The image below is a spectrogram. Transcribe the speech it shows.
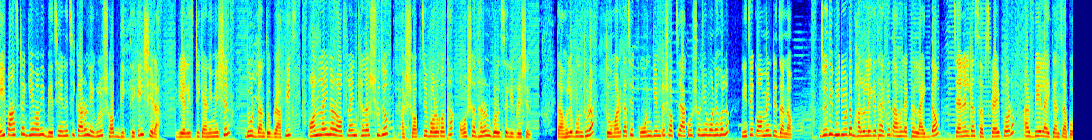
এই পাঁচটা গেম আমি বেছে এনেছি কারণ এগুলো সব দিক থেকেই সেরা রিয়েলিস্টিক অ্যানিমেশন, দুর্দান্ত গ্রাফিক্স, অনলাইন আর অফলাইন খেলার সুযোগ, আর সবচেয়ে বড় কথা, অসাধারণ গোল সেলিব্রেশন তাহলে বন্ধুরা, তোমার কাছে কোন গেমটা সবচেয়ে আকর্ষণীয় মনে হলো? নিচে কমেন্টে জানাও। যদি ভিডিওটা ভালো লেগে থাকে, তাহলে একটা লাইক দাও, চ্যানেলটা সাবস্ক্রাইব করো, আর বেল আইকন চাপো।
